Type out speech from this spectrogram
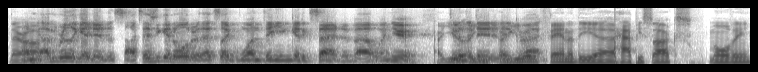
There I'm, are. I'm really getting into the socks. As you get older, that's like one thing you can get excited about when you're Are doing you the are day you, to are you a fan of the uh, happy socks movie?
